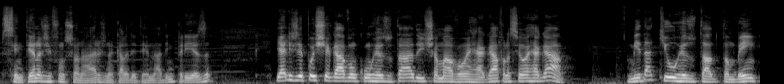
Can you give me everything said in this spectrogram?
centenas de funcionários naquela determinada empresa E aí eles depois chegavam com o resultado e chamavam o RH, falavam assim, o RH, me dá aqui o resultado também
